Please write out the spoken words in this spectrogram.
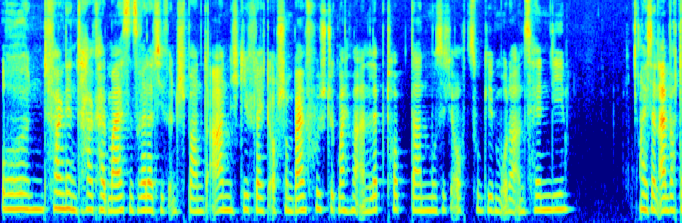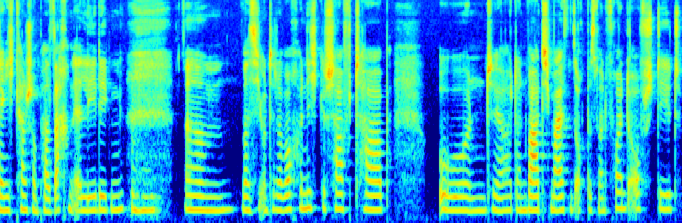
und fange den Tag halt meistens relativ entspannt an. Ich gehe vielleicht auch schon beim Frühstück manchmal an den Laptop, dann muss ich auch zugeben, oder ans Handy. Weil ich dann einfach denke, ich kann schon ein paar Sachen erledigen, ähm, was ich unter der Woche nicht geschafft habe. Und ja, dann warte ich meistens auch, bis mein Freund aufsteht.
